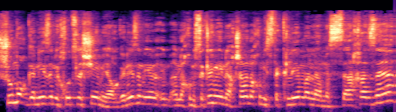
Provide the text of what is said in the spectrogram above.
שום אורגניזם מחוץ לשימי, האורגניזם, אנחנו מסתכלים, הנה עכשיו אנחנו מסתכלים על המסך הזה,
